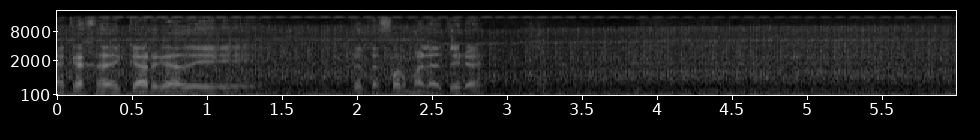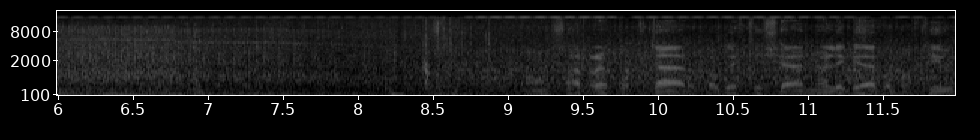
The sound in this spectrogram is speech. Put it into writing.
una caja de carga de plataforma lateral. Vamos a repostar porque este ya no le queda combustible.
